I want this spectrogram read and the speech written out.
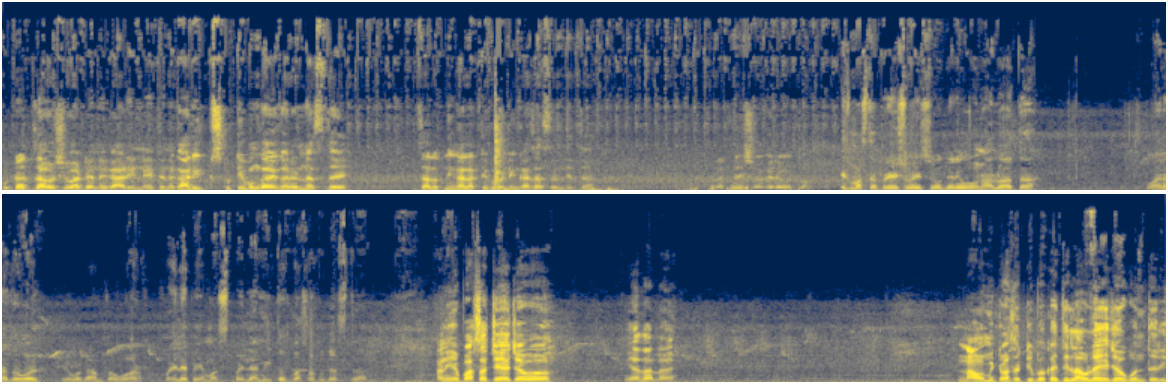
कुठंच जावशी वाटत नाही गाडी. नाही तर गाडी स्कूटी पण काय घरं नसतंय. चालत निघायला लागते कुठं निघायचं असेल तिथं. फ्रेश वगैरे होतो. तेच मस्त फ्रेश वेश वगैरे होऊन आलो आता. वराजवळ. हे बघा आमचा वर. पहिले फेमस पहिले आम्ही इथंच बसतो जास्त. आणि हे बसाच्या ह्याच्यावर हे झालंय. नाव मिटवासाठी बघ काय ते लावलंय ह्याच्यावर कोणतरी.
